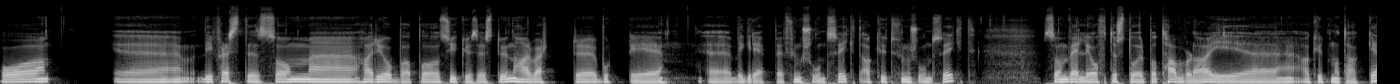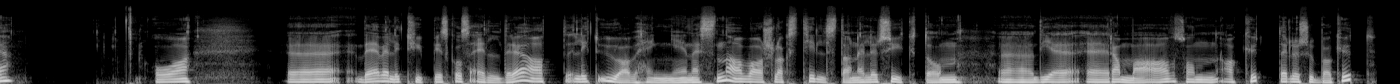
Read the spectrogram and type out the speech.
Og eh, de fleste som har jobba på sykehuset en stund, har vært borti begrepet funksjonssvikt, akutt funksjonssvikt som veldig ofte står på tavla i uh, akuttmottaket. Og uh, det er veldig typisk hos eldre at litt uavhengig nesten av hva slags tilstand eller sykdom uh, de er ramma av, sånn akutt eller subakutt,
